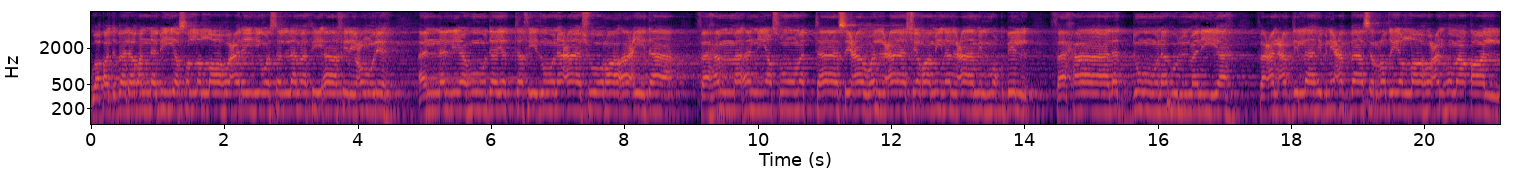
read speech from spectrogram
وقد بلغ النبي صلى الله عليه وسلم في آخر عمره أن اليهود يتخذون عاشوراء عيدا فهم أن يصوم التاسع والعاشر من العام المقبل فحالت دونه المنية. فعن عبد الله بن عباس رضي الله عنهما قال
